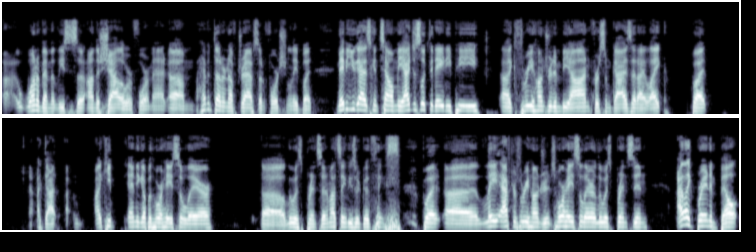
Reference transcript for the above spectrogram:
uh, one of them at least is uh, on the shallower format. Um, I haven't done enough drafts, unfortunately, but maybe you guys can tell me. I just looked at ADP, uh, like 300 and beyond for some guys that I like, but I got, I keep ending up with Jorge Soler, uh, Lewis Brinson. I'm not saying these are good things, but, uh, late after 300, Jorge Soler, Lewis Brinson. I like Brandon Belt.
